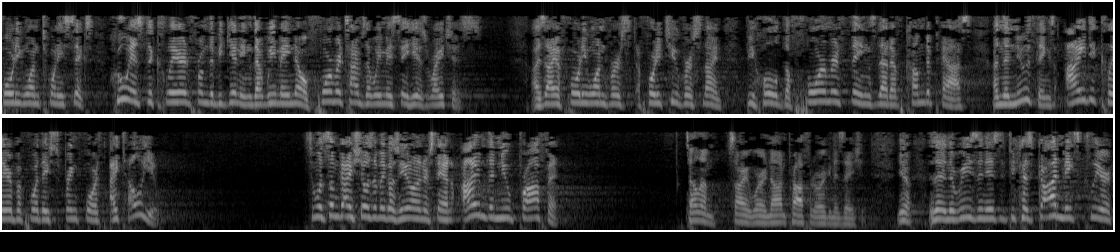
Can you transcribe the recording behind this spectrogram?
41:26. Who is declared from the beginning that we may know, former times that we may say he is righteous? Isaiah 41 verse, 42 verse 9. Behold, the former things that have come to pass and the new things I declare before they spring forth, I tell you. So when some guy shows up and goes, you don't understand, I'm the new prophet. Tell him, sorry, we're a non-profit organization. You know, the, the reason is because God makes clear,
